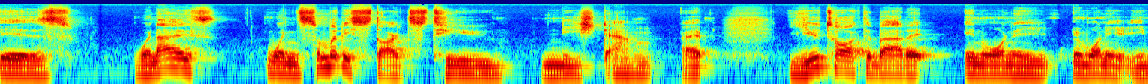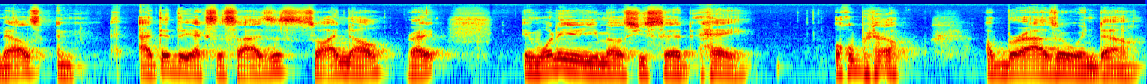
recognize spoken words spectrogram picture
is when I when somebody starts to niche down, mm-hmm. right? You talked about it in one of in one of your emails, and I did the exercises, so I know, right? In one of your emails, you said, "Hey, open up a browser window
